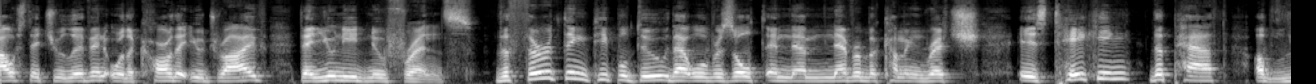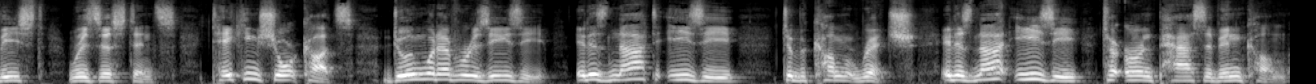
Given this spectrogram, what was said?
house that you live in or the car that you drive, then you need new friends. The third thing people do that will result in them never becoming rich is taking the path of least resistance taking shortcuts, doing whatever is easy. It is not easy to become rich. It is not easy to earn passive income.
